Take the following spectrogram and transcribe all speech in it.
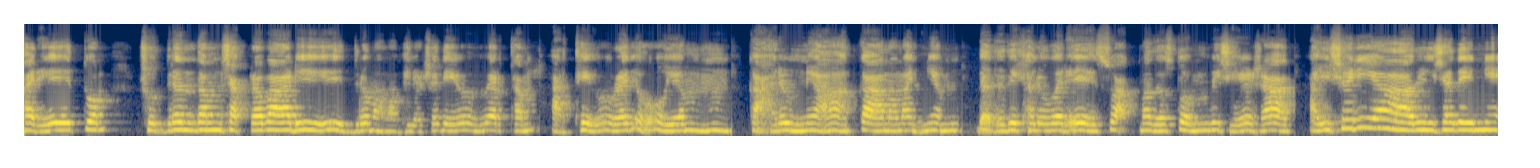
हरे त्वम् क्षुद्रन्दं शक्रवाडी द्रुमभिलषदेव व्यर्थम् अर्थे കാരുണ്യാത് കാമമന്യം ഖലു വരെ സ്വാത്മതസ്ത്വം വിശേഷാത്. ഐശ്വര്യാദീശതന്യേ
